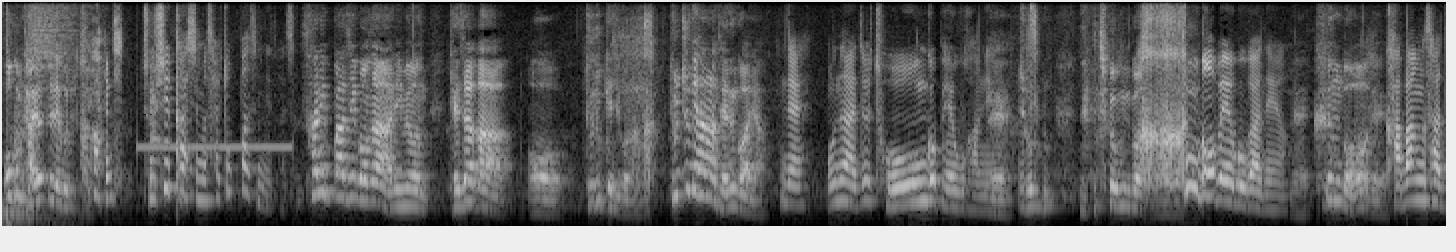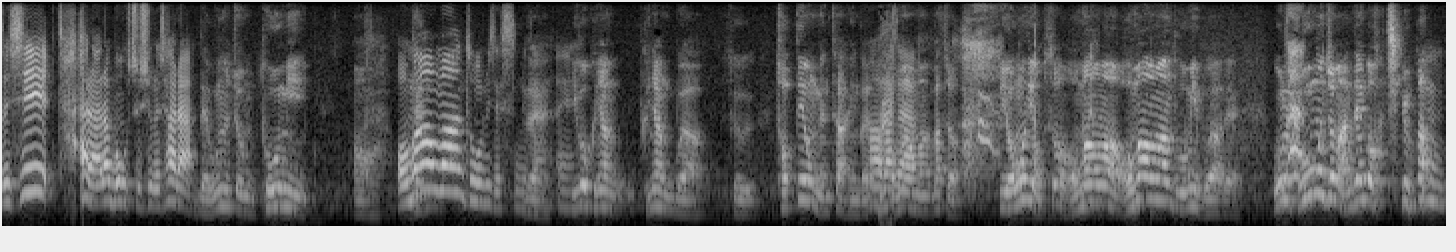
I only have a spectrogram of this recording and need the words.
어 그럼 다이어트 되고 좋지. 아니 주식 하시면 살 쪽 빠집니다. 진짜. 살이 빠지거나 아니면 계좌가 어, 두둑해지거나 둘 중에 하나 되는 거 아니야? 네 오늘 아주 좋은 거 배우고 가네요. 네, 좋은 네, 좋은 거. 큰 거 배우고 가네요. 네, 큰 거. 네. 가방 사듯이 잘 알아보고 주식을 사라. 네, 오늘 좀 도움이 어, 어마어마한 도움이 됐습니다. 네. 네. 이거 그냥 그냥 뭐야 그 접대용 멘트 아닌가요? 아, 맞아요. 어마어마 맞죠? 영혼이 없어. 어마어마 어마어마한 도움이 뭐야? 네. 오늘 도움은 좀 안 된 것 같지만. 음.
